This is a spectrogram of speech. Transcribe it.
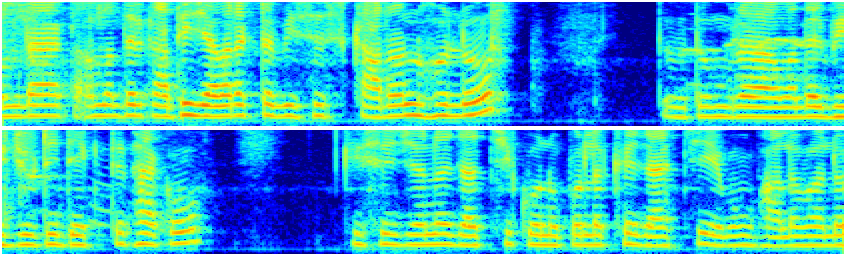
আমরা আমাদের কাঁথি যাওয়ার একটা বিশেষ কারণ হলো তো তোমরা আমাদের ভিডিওটি দেখতে থাকো। কিসের জন্য যাচ্ছি কোন উপলক্ষে যাচ্ছি এবং ভালো ভালো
